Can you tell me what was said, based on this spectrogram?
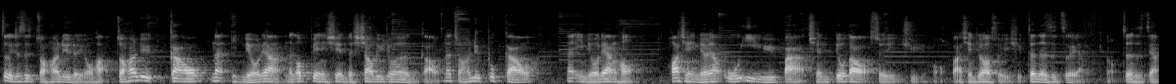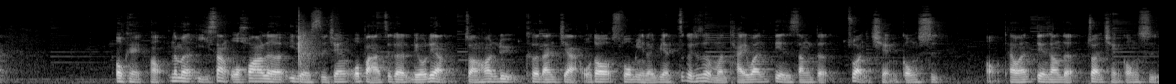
这个就是转换率的优化。转换率高，那引流量能够变现的效率就会很高。那转换率不高，那引流量，哦，花钱引流量无异于把钱丢到水里去，哦，把钱丢到水里去，真的是这样，哦，真的是这样。OK，好，那么以上我花了一点时间，我把这个流量、转换率、客单价我都说明了一遍。这个就是我们台湾电商的赚钱公式哦，台湾电商的赚钱公式。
